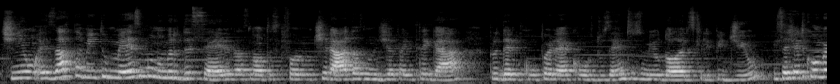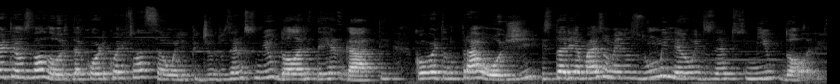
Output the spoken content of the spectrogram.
tinham exatamente o mesmo número de série das notas que foram tiradas no dia para entregar pro Dan Cooper, né, com os 200 mil dólares que ele pediu. E se a gente converter os valores de acordo com a inflação, ele pediu 200 mil dólares de resgate, convertendo para hoje, isso daria mais ou menos 1 milhão e 200 mil dólares.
